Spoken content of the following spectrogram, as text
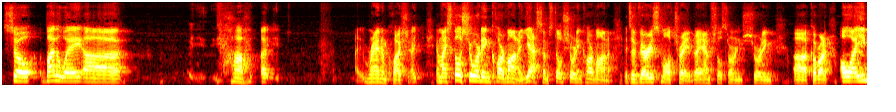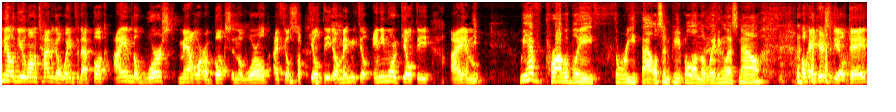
so by the way, uh, uh, random question. Am I still shorting Carvana? Yes, I'm still shorting Carvana. It's a very small trade, but I am still shorting uh, Carvana. Oh, I emailed you a long time ago waiting for that book. I am the worst mailer of books in the world. I feel so guilty. Don't make me feel any more guilty. I am. We have probably 3,000 people on the waiting list now. okay, here's the deal, Dave.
